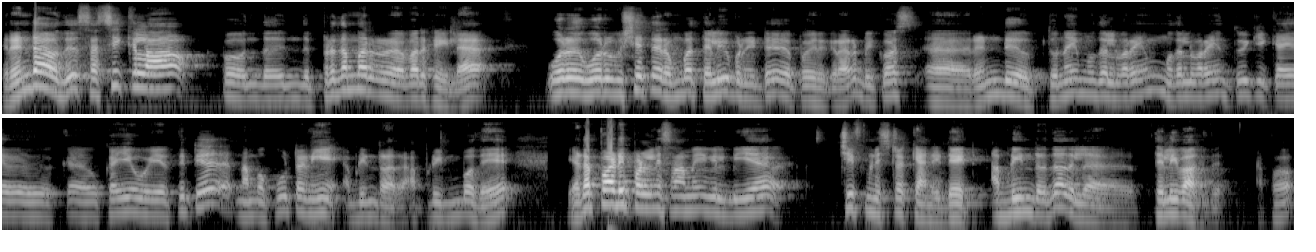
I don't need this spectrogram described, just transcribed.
ரெண்டாவது சசிகலா இப்போ இந்த இந்த பிரதமர் வருகையில் ஒரு ஒரு விஷயத்தை ரொம்ப தெளிவு பண்ணிட்டு போயிருக்கிறாரு. பிகாஸ் ரெண்டு துணை முதல்வரையும் முதல்வரையும் தூக்கி கை கையை உயர்த்திட்டு நம்ம கூட்டணி அப்படின்றாரு. அப்படின்போது Edappadi Palaniswami will be a chief minister candidate அப்படின்றது அதில் தெளிவாகுது. அப்போது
